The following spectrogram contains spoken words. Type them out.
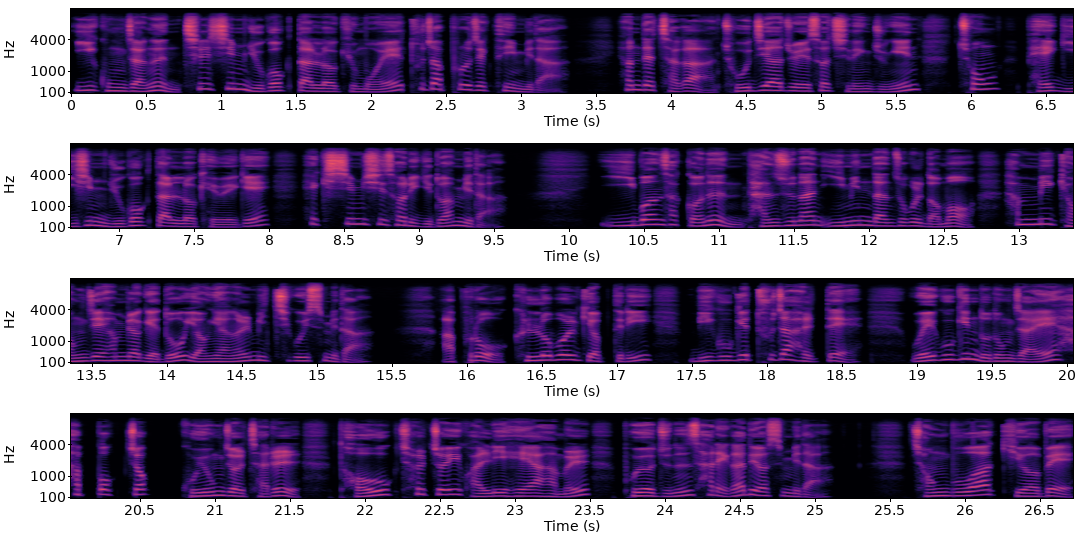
이 공장은 76억 달러 규모의 투자 프로젝트입니다. 현대차가 조지아주에서 진행 중인 총 126억 달러 계획의 핵심 시설이기도 합니다. 이번 사건은 단순한 이민 단속을 넘어 한미 경제 협력에도 영향을 미치고 있습니다. 앞으로 글로벌 기업들이 미국에 투자할 때 외국인 노동자의 합법적 고용 절차를 더욱 철저히 관리해야 함을 보여주는 사례가 되었습니다. 정부와 기업의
